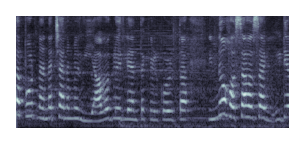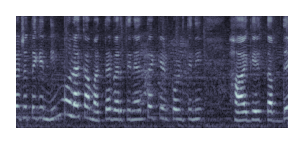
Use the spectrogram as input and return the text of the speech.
ಸಪೋರ್ಟ್ ನನ್ನ ಚಾನಲ್ ಮೇಲೆ ಯಾವಾಗಲೂ ಇರಲಿ ಅಂತ ಕೇಳ್ಕೊಳ್ತಾ, ಇನ್ನೂ ಹೊಸ ಹೊಸ ವಿಡಿಯೋ ಜೊತೆಗೆ ನಿಮ್ಮ ಮೂಲಕ ಮತ್ತೆ ಬರ್ತೀನಿ ಅಂತ ಕೇಳ್ಕೊಳ್ತೀನಿ. ಹಾಗೆ ತಪ್ಪದೆ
